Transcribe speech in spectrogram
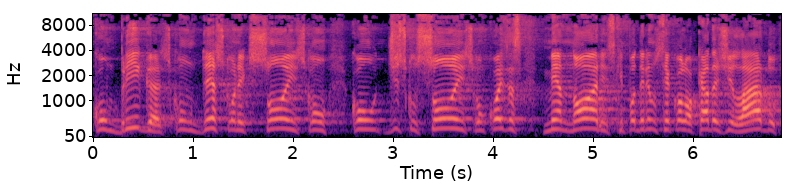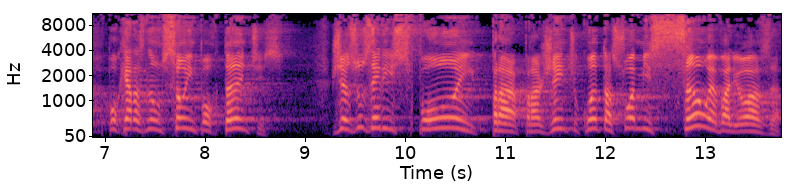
com brigas, com desconexões, com, com discussões, com coisas menores que poderiam ser colocadas de lado porque elas não são importantes. Jesus ele expõe para a gente o quanto a sua missão é valiosa.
